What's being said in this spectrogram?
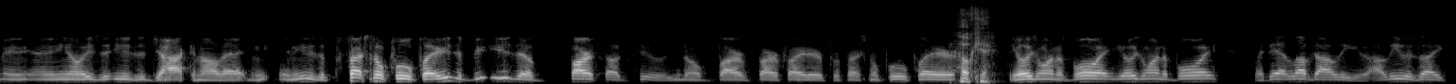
And, and you know, he's a, he's a jock and all that. And he, and he was a professional pool player. He's a he's a bar thug too. You know, bar bar fighter, professional pool player. Okay. He always wanted a boy. He always wanted a boy. My dad loved Ali. Ali was like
